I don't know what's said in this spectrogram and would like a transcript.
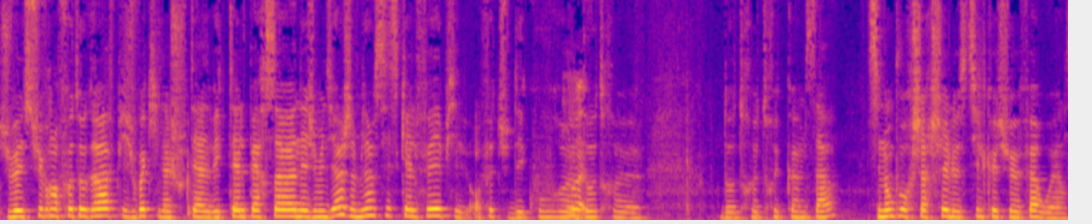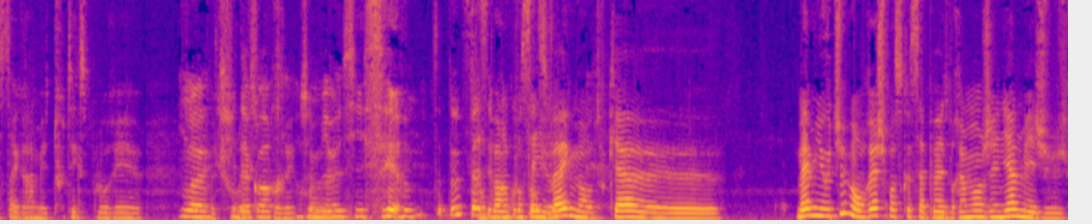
Je vais suivre un photographe, puis je vois qu'il a shooté avec telle personne, et je me dis, ah, j'aime bien aussi ce qu'elle fait, et puis en fait, tu découvres d'autres, d'autres trucs comme ça. Sinon, pour chercher le style que tu veux faire, ouais, Instagram est tout exploré. Ouais, je suis d'accord. J'aime bien aussi. C'est peu, un, conseil vague, mais en tout cas, euh, même YouTube, en vrai, je pense que ça peut être vraiment génial, mais je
